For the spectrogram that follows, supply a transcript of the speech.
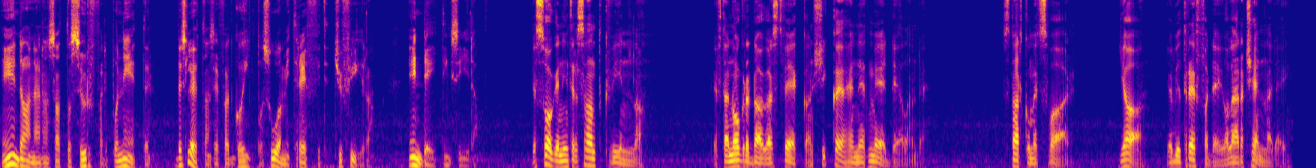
En dag när han satt och surfade på nätet beslöt han sig för att gå in på Suomi Treffit 24, en dejtingsida. Jag såg en intressant kvinna. Efter några dagars tvekan skickade jag henne ett meddelande. Snart kom ett svar. Ja, jag vill träffa dig och lära känna dig.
